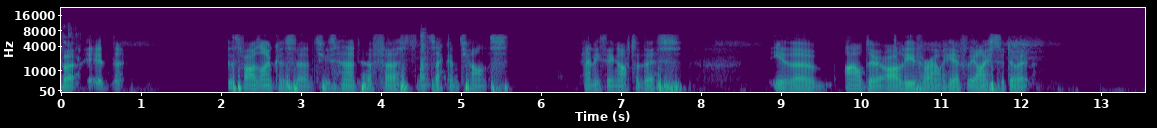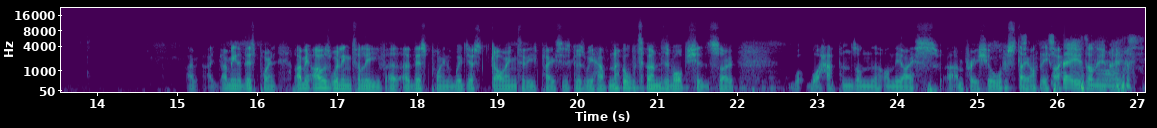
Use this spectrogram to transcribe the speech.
But it, as far as I'm concerned, she's had her first and second chance. Anything after this, either I'll do it or I'll leave her out here for the ice to do it. I, I, mean, at this point, I mean, I was willing to leave. At, at this point, we're just going to these places because we have no alternative options. So, what what happens on the on the ice? I'm pretty sure we'll stay on the ice. Stays on the ice.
